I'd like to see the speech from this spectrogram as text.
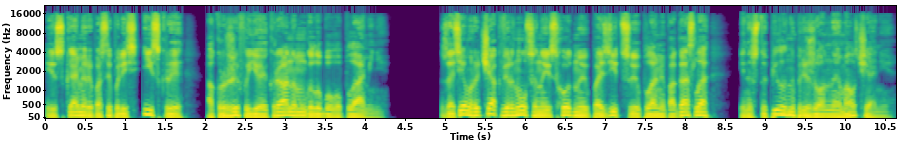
Из камеры посыпались искры, окружив ее экраном голубого пламени. Затем рычаг вернулся на исходную позицию, пламя погасло, и наступило напряженное молчание.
